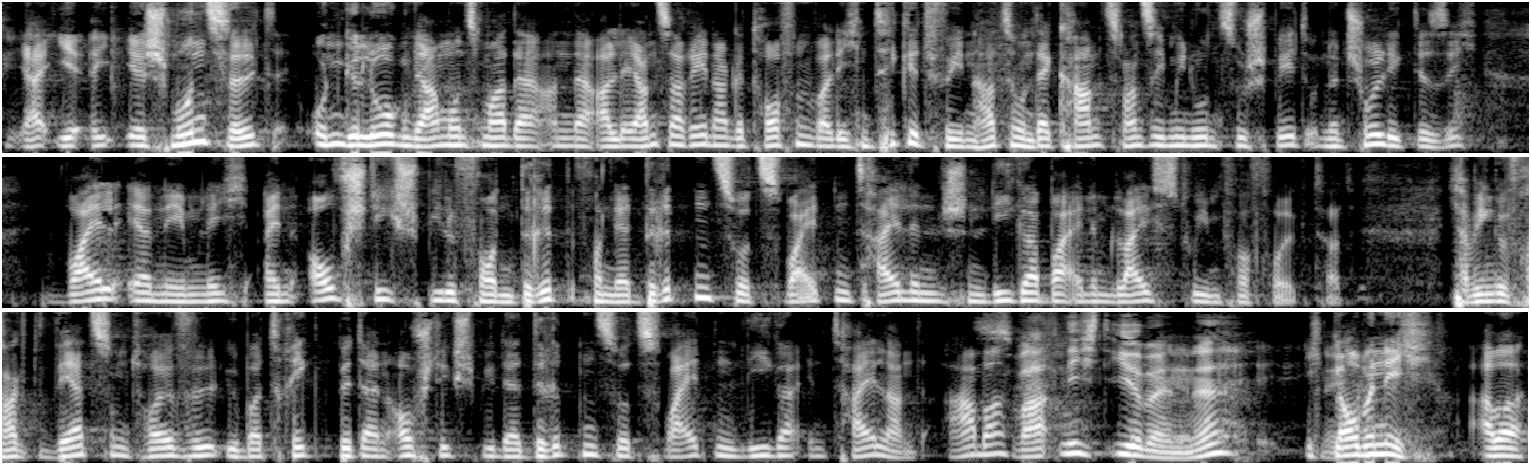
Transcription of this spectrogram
Ja, ihr, ihr schmunzelt, ungelogen. Wir haben uns mal da an der Allianz Arena getroffen, weil ich ein Ticket für ihn hatte und der kam 20 Minuten zu spät und entschuldigte sich, weil er nämlich ein Aufstiegsspiel von, dritt, von der dritten zur zweiten thailändischen Liga bei einem Livestream verfolgt hat. Ich habe ihn gefragt, wer zum Teufel überträgt bitte ein Aufstiegsspiel der dritten zur zweiten Liga in Thailand? Aber das war nicht ihr Ben, ne? Ich nee. glaube nicht. Aber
